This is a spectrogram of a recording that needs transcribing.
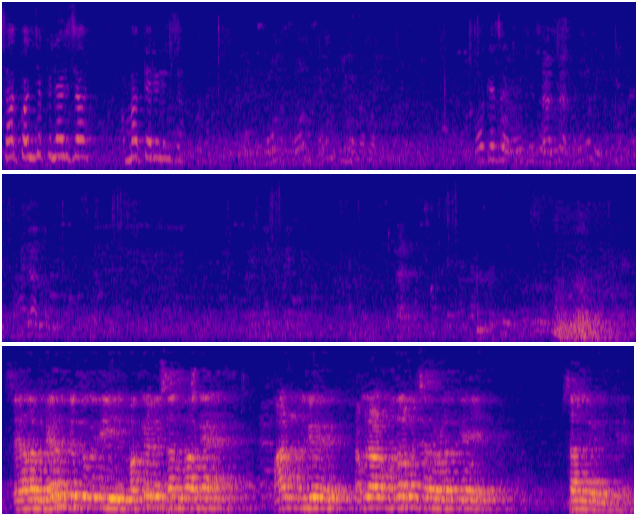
சார் கொஞ்சம் பின்னாடி சார். அம்மா தெரியலங்க சார். ஓகே சார். சேலம் மேற்கு தொகுதி மக்களின் சார்பாக மாண்புமிகு தமிழ்நாடு முதலமைச்சர் அவர்களுக்கு சால்வை அளிக்கிறேன்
